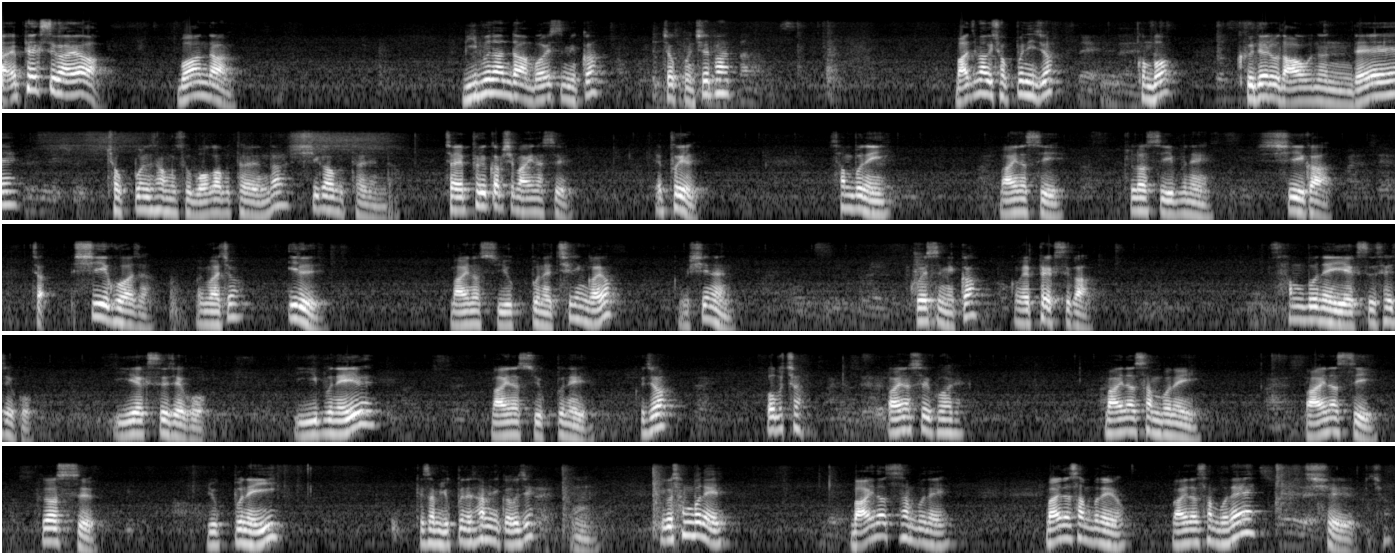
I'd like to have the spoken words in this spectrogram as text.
자, fx가요. 뭐 한 다음? 미분한 다음 뭐 했습니까? 적분. 칠판? 마지막에 적분이죠? 네. 그럼 뭐? 그대로 나오는데 적분 상수 뭐가 붙어야 된다? C가 붙어야 된다. 자, F1 값이 마이너스 1. F1 3분의 2 마이너스 2 플러스 2분의 C가 자, C 구하자. 얼마죠? 1 마이너스 6분의 7인가요? 그럼 C는 구했습니까? 그럼 fx가 3분의 2x 세제곱 2x제곱 2분의 1 마이너스 6분의 1 그죠? 뭐 붙여? 마이너스 1 구하래 마이너스 3분의 2 마이너스 2 플러스 6분의 2 계산하면 6분의 3이니까 그지? 음. 이거 3분의 1 마이너스 3분의 1 마이너스 3분의 6 마이너스 3분의 7 그쵸?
